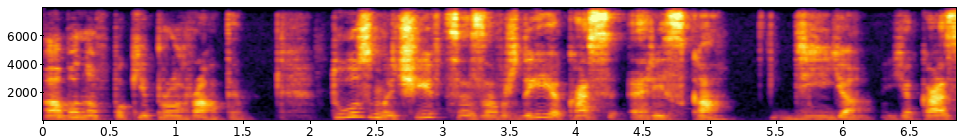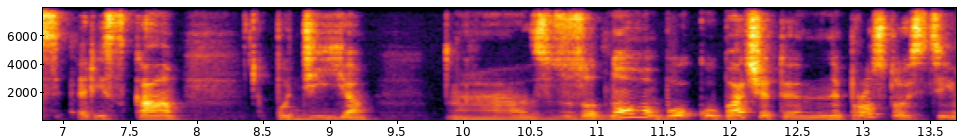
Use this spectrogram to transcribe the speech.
або навпаки програти. Туз мечів це завжди якась різка дія, якась різка подія. Е, З одного боку, бачите, не просто ось ці,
